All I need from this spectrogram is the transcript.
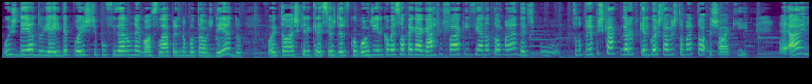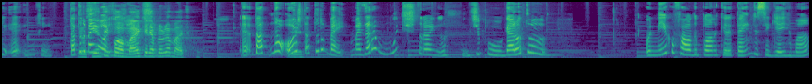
os dedos. E aí depois, tipo, fizeram um negócio lá pra ele não botar os dedos. Ou então acho que ele cresceu os dedos, ficou gordinho, ele começou a pegar garfo e faca e enfiar na tomada. Tipo, tu não podia piscar com o garoto porque ele gostava de tomar to- choque. É, ah, ele, é, enfim. Tá tudo Eu bem hoje. informar gente. que ele é problemático. É, tá- não, hoje tá tudo bem, mas era muito estranho. Tipo, o garoto. O Nico fala do plano que ele tem de seguir a irmã.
